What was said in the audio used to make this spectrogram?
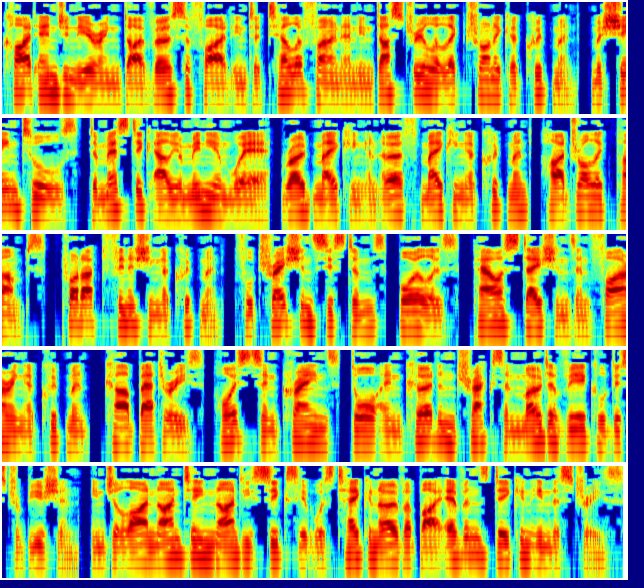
Clyde Engineering diversified into telephone and industrial electronic equipment, machine tools, domestic aluminium ware, road making and earth making equipment, hydraulic pumps, product finishing equipment, filtration systems, boilers, power stations and firing equipment, car batteries, hoists and cranes, door and curtain tracks and motor vehicle distribution. In July 1996 it was taken over by Evans Deakin Industries.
